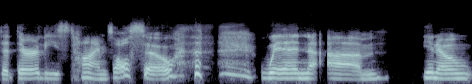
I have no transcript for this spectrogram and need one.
that there are these times also when um, you know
